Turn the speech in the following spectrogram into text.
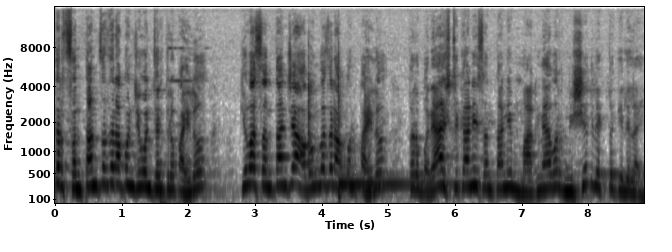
तर संतांचं जर आपण जीवनचरित्र पाहिलं किंवा संतांचे अभंग जर आपण पाहिलं तर बऱ्याच ठिकाणी संतांनी मागण्यावर निषेध व्यक्त केलेला आहे.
